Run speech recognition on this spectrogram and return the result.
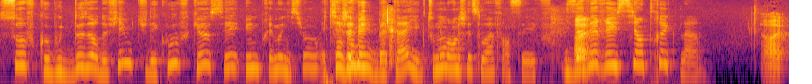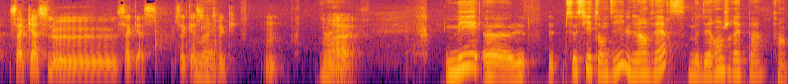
sauf qu'au bout de deux heures de film, tu découvres que c'est une prémonition, et qu'il n'y a jamais eu de bataille, et que tout le monde rentre chez soi, enfin c'est... Ils Ouais. avaient réussi un truc, là Ouais, ça casse le. Ça casse. Ça casse le truc. Ouais. Ouais, ouais. Mais euh, ceci étant dit, l'inverse me dérangerait pas. Enfin,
